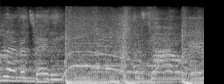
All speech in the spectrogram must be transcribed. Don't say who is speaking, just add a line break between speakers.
I'm levitating. Whoa. I can fly away.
